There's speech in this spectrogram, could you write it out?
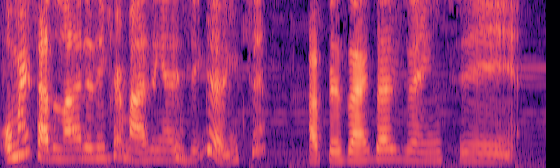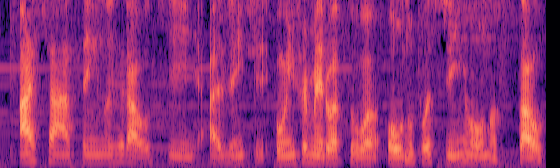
O mercado na área de enfermagem é gigante. Apesar da gente achassem, no geral, que a gente, o enfermeiro atua ou no postinho ou no hospital,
